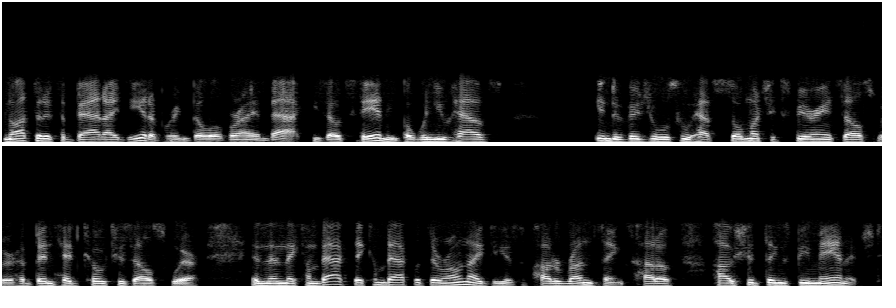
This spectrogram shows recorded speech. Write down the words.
Not that it's a bad idea to bring Bill O'Brien back. He's outstanding. But when you have individuals who have so much experience elsewhere, have been head coaches elsewhere, and then they come back, they come back with their own ideas of how to run things, how to how should things be managed.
